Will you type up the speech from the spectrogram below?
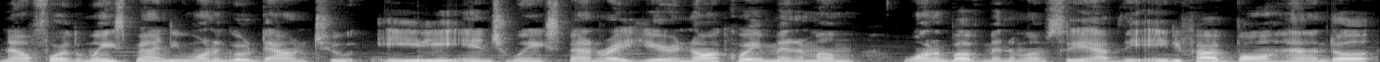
Now for the wingspan, you want to go down to 80 inch wingspan right here, not quite minimum, one above minimum. So you have the 85 ball handle,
